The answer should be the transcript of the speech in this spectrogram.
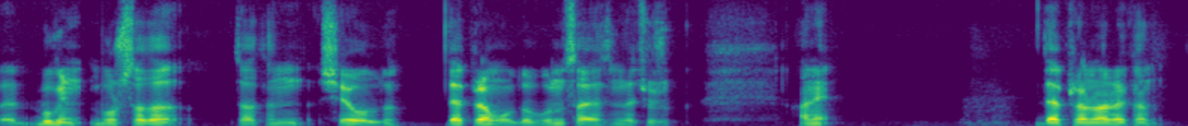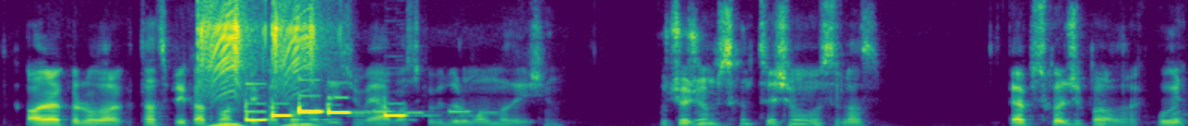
bugün Bursa'da zaten şey oldu. Deprem oldu. Bunun sayesinde çocuk hani depremle alakalı, alakalı olarak tatbikat tatbikat olmadığı için veya başka bir durum olmadığı için bu çocuğun sıkıntı yaşamaması lazım. Veya psikolojik olarak. Bugün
